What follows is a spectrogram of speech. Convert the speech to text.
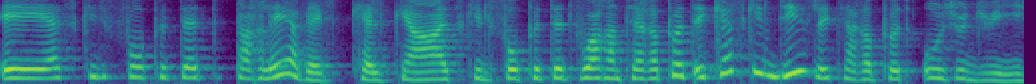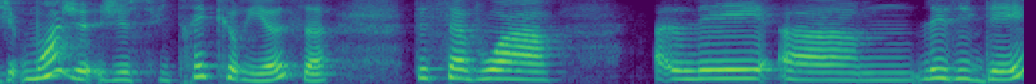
Et est-ce qu'il faut peut-être parler avec quelqu'un? Est-ce qu'il faut peut-être voir un thérapeute? Et qu'est-ce qu'ils disent les thérapeutes aujourd'hui? Moi, je, je, suis très curieuse de savoir les, euh, les idées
